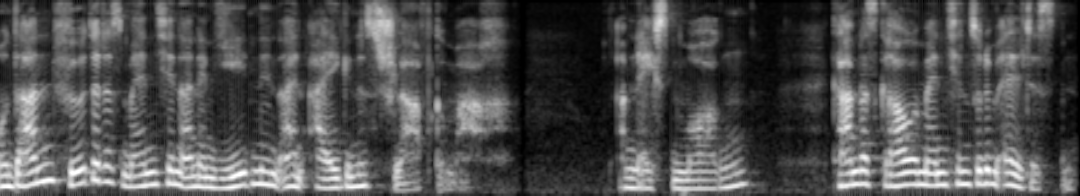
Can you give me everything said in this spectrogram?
und dann führte das Männchen einen jeden in ein eigenes Schlafgemach. Am nächsten Morgen kam das graue Männchen zu dem Ältesten,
